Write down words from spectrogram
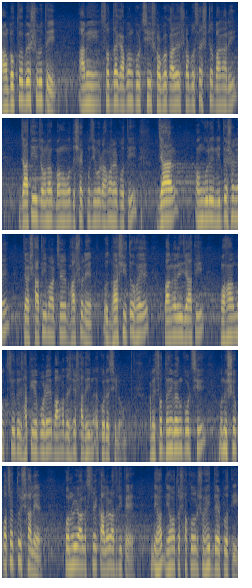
আমার বক্তব্যের শুরুতেই আমি শ্রদ্ধা জ্ঞাপন করছি সর্বকালের সর্বশ্রেষ্ঠ বাঙালি জাতির জনক বঙ্গবন্ধু শেখ মুজিবুর রহমানের প্রতি, যার অঙ্গুলি নির্দেশনে, যার সাতই মার্চের ভাষণে উদ্ভাসিত হয়ে বাঙালি জাতি মহান মুক্তিযুদ্ধে ঝাঁপিয়ে পড়ে বাংলাদেশকে স্বাধীন করেছিল। আমি শ্রদ্ধা নিবেদন করছি, উনিশশো পঁচাত্তর সালের পনেরোই আগস্টের কালো রাত্রিতে নিহত সকল শহীদদের প্রতি।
